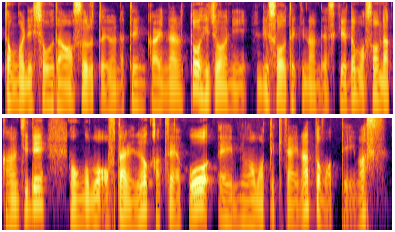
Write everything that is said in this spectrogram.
共に昇段をするというような展開になると非常に理想的なんですけれども、そんな感じで今後もお二人の活躍を見守っていきたいなと思っています。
